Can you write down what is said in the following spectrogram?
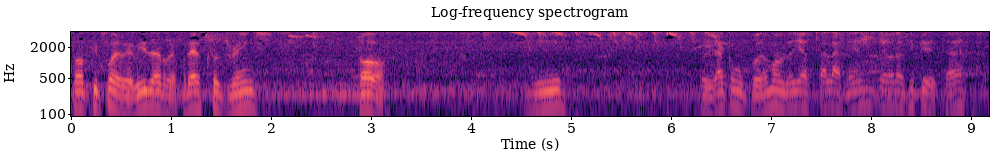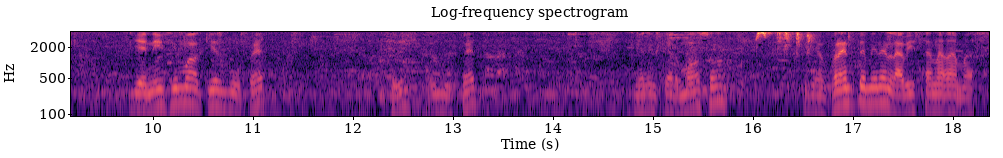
Todo tipo de bebidas, refrescos, drinks, todo. Y pues ya como podemos ver, ya está la gente. Ahora sí que está llenísimo. Aquí es buffet. Sí, el buffet. Miren qué hermoso. Y enfrente, miren la vista nada más.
